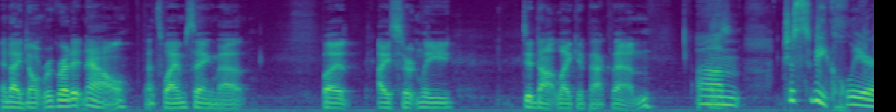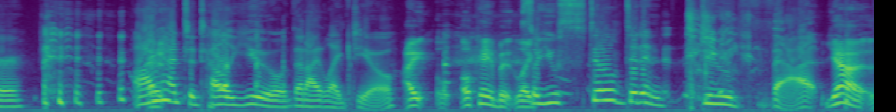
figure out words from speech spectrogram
And I don't regret it now. That's why I'm saying that. But I certainly did not like it back then. Um, just to be clear, I had to tell you that I liked you. I okay, but like so you still didn't do that. yeah,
